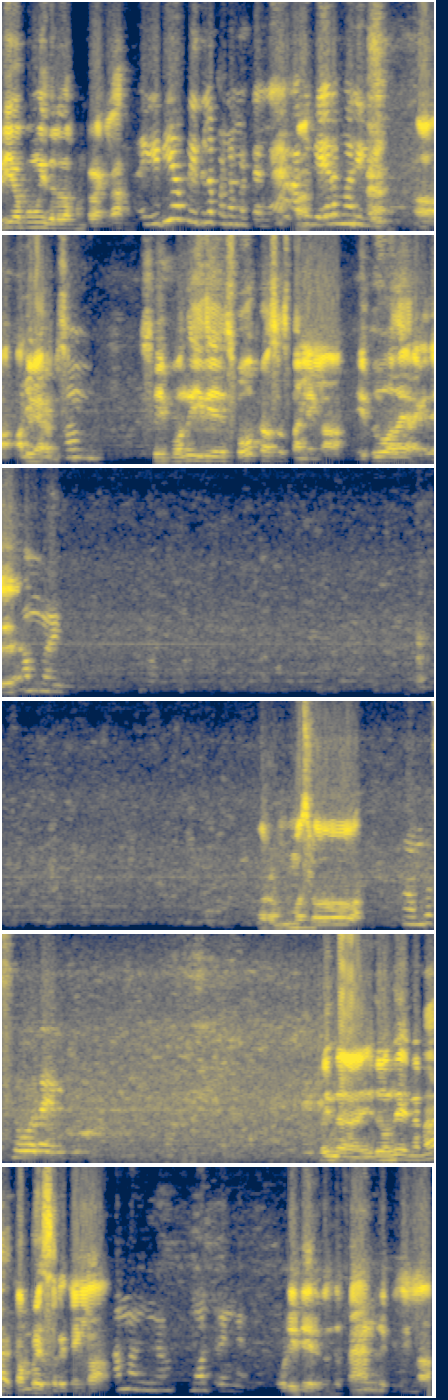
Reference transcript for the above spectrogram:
இடியாப்பமும் இதுல தான் பண்றாங்களா? இடியாப்பம் இதுல பண்ண மாட்டாங்க. அது வேற மாதிரிங்க ஆ, அது வேற மிஷின் ஸோ இப்போ வந்து இது ஸ்லோ ப்ராசஸ் தான் இல்லைங்களா? மெதுவா தான் இறங்குது. ரொம்ப ஸ்லோவா ரொம்ப ஸ்லோவா தான் இருக்கு. இந்த இது வந்து என்னன்னா கம்ப்ரஸர் இல்லைங்களா? ஆமாங்கண்ணா மோட்டருங்க. ஓடிட்டே இருக்கு. இந்த ஃபேன் இருக்கு இல்லைங்களா?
